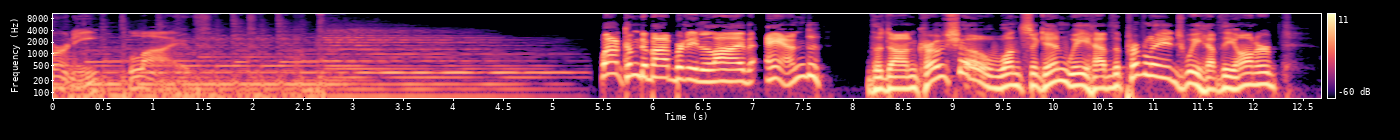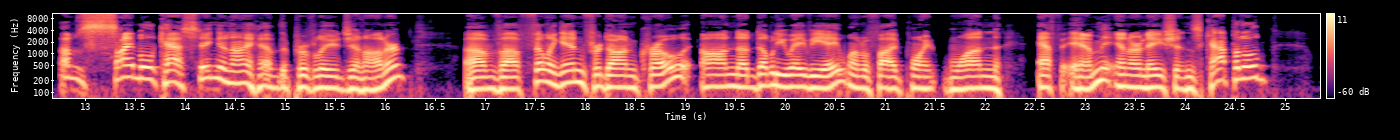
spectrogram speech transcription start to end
Burney Live. Welcome to Bob Burney Live and the Don Crow Show. Once again, we have the privilege, we have the honor of simulcasting, and I have the privilege and honor of uh, filling in for Don Crow on uh, WAVA 105.1 FM in our nation's capital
